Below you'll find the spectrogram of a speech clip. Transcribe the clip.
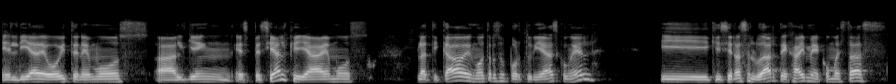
El día de hoy tenemos a alguien especial que ya hemos platicado en otras oportunidades con él y quisiera saludarte, Jaime, ¿cómo estás?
